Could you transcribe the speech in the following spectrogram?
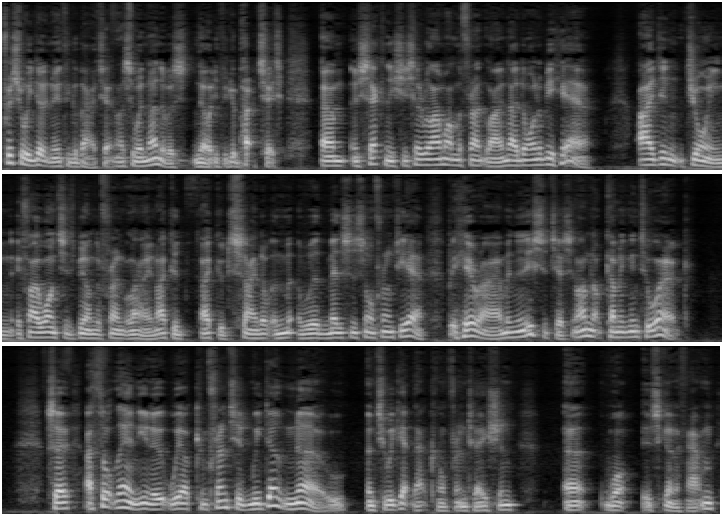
first of all, you don't know anything about it. And I said, well, none of us know anything about it. Um, and secondly, she said, well, I'm on the front line. I don't want to be here. I didn't join. If I wanted to be on the front line, I could I could sign up with Médecins Sans Frontières. But here I am an anaesthetist, and I'm not coming into work. So I thought then, you know, we are confronted. We don't know until we get that confrontation uh, what is going to happen.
